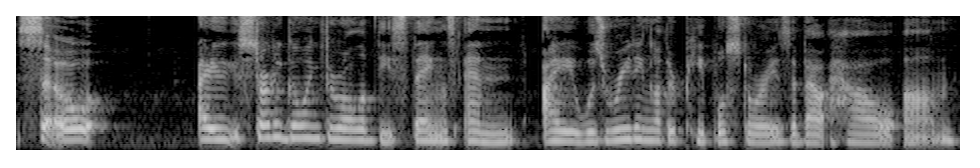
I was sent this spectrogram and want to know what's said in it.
So I started going through all of these things and I was reading other people's stories about how um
